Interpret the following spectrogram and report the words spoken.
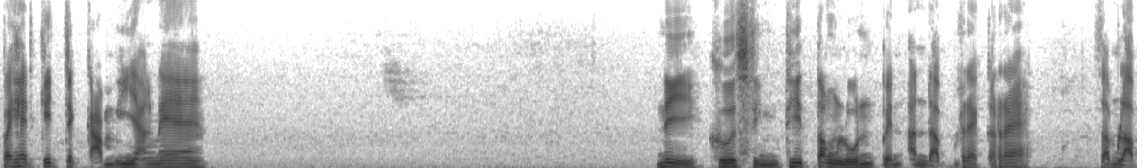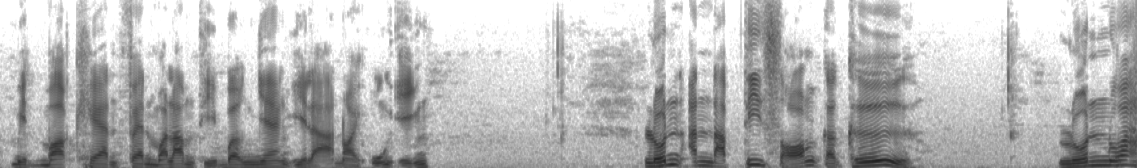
ไปเฮ็ดกิจกรรมอีหยังแน่ นี่คือสิ่งที่ต้องลุ้นเป็นอันดับแรกๆ สำหรับมิดมอแคนแฟนมอลำที่เบิงแย่งอีหลาหน่อยอุงอิงลุ้นอันดับที่สองก็คือลุ้นว่า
